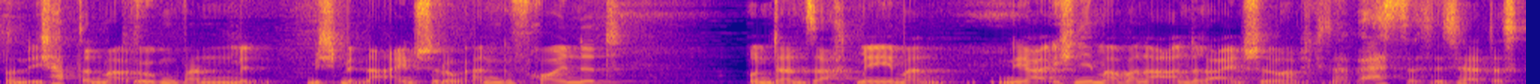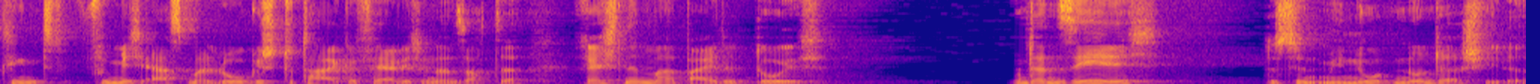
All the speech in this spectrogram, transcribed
Und ich habe dann mal irgendwann mit, mich mit einer Einstellung angefreundet und dann sagt mir jemand, ja, ich nehme aber eine andere Einstellung. Habe ich gesagt, was, das ist ja, das klingt für mich erstmal logisch total gefährlich. Und dann sagt er, rechne mal beide durch. Und dann sehe ich, das sind Minutenunterschiede.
